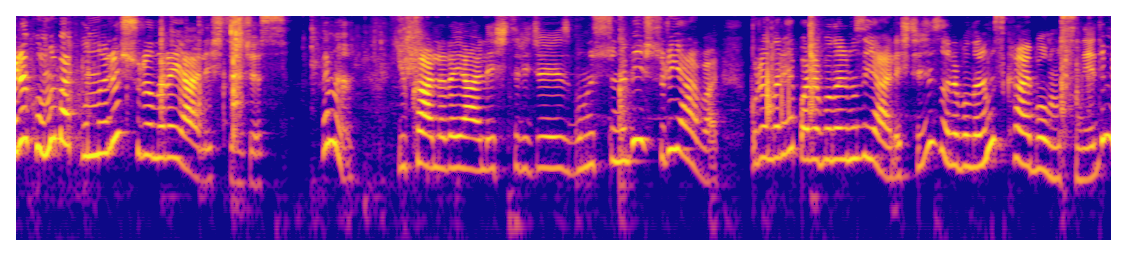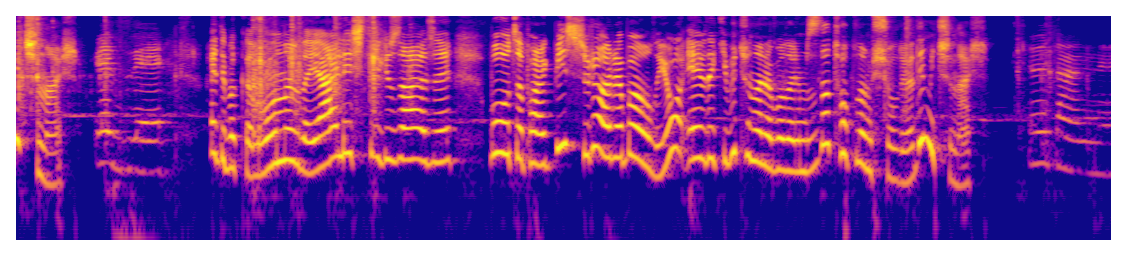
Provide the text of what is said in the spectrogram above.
Bırak onu bak bunları şuralara yerleştireceğiz. Değil mi? Yukarılara yerleştireceğiz. Bunun üstünde bir sürü yer var. Buralara hep arabalarımızı yerleştireceğiz. Arabalarımız kaybolmasın diye değil mi Çınar? Evet. Hadi bakalım onları da yerleştir güzelce. Bu otopark bir sürü araba alıyor. Evdeki bütün arabalarımızı da toplamış oluyor değil mi Çınar? Evet anne.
